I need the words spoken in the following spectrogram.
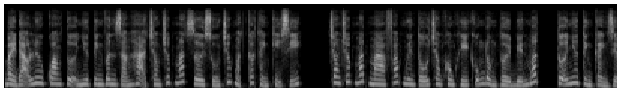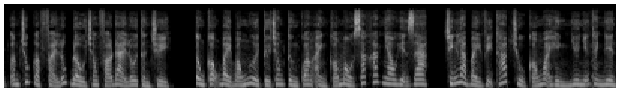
Bảy đạo lưu quang tựa như tinh vân giáng hạ trong chớp mắt rơi xuống trước mặt các thánh kỵ sĩ trong chớp mắt ma pháp nguyên tố trong không khí cũng đồng thời biến mất, tựa như tình cảnh diệp âm trúc gặp phải lúc đầu trong pháo đài lôi thần trùy. Tổng cộng 7 bóng người từ trong từng quang ảnh có màu sắc khác nhau hiện ra, chính là bảy vị tháp chủ có ngoại hình như những thanh niên.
